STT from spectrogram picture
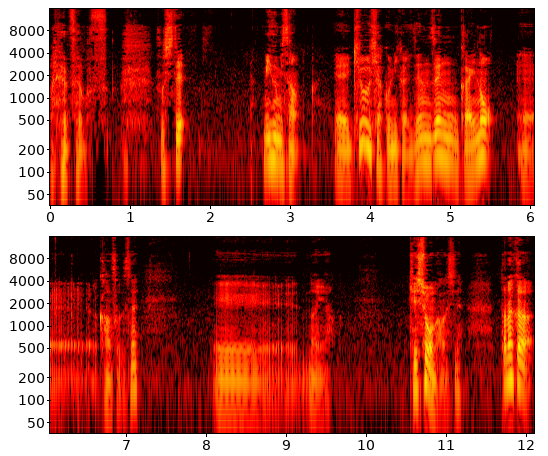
ありがとうございます。そしてみふみさん、えー902回前々回の、えー感想ですね。えー、なんや。粧の話ね。田中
